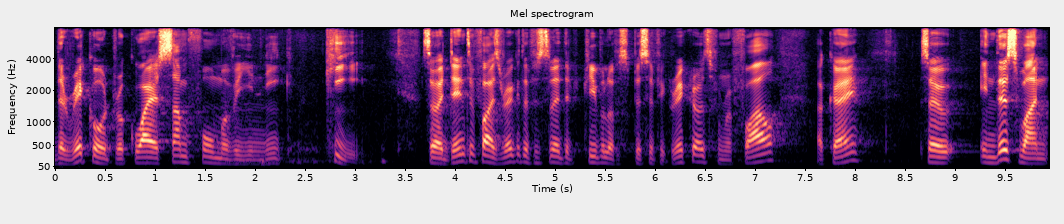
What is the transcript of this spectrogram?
the record requires some form of a unique key. So identifies record to facilitate the retrieval of specific records from a file. Okay. So in this one,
